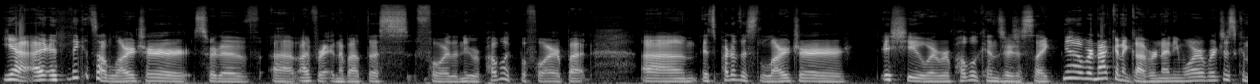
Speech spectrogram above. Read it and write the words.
Yeah, I, I think it's a larger sort of. Uh, I've written about this for the New Republic before, but um, it's part of this larger issue where Republicans are just like, no, we're not going to govern anymore. We're just going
